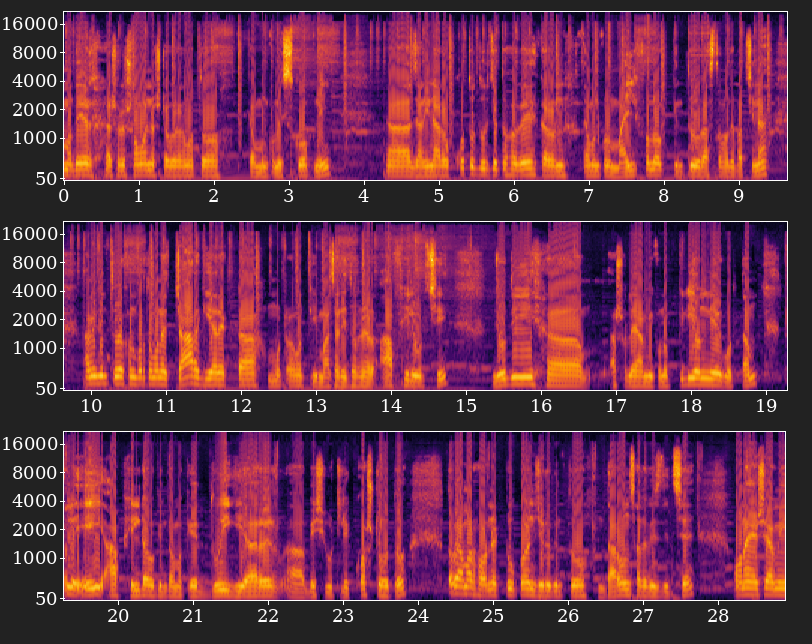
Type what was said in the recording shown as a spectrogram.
আমাদের আসলে সময় নষ্ট করার মতো তেমন কোনো স্কোপ নেই। জানি না আরও কত দূর যেতে হবে, কারণ তেমন কোনো মাইল ফলক কিন্তু রাস্তার মধ্যে পাচ্ছি না। আমি কিন্তু এখন বর্তমানে চার গিয়ার একটা মোটামুটি মাঝারি ধরনের আপ হিলে উঠছি। যদি আসলে আমি কোনো পিলিয়ন নিয়ে করতাম তাহলে এই আপ হিলটাও কিন্তু আমাকে দুই গিয়ারের বেশি উঠলে কষ্ট হতো। তবে আমার হর্নের টু পয়েন্ট জিরো কিন্তু দারুণ সার্ভিস দিচ্ছে। অনায়াসে আমি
